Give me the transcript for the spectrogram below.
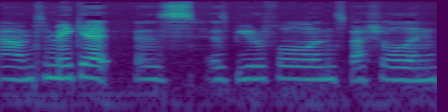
um, to make it as as beautiful and special and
